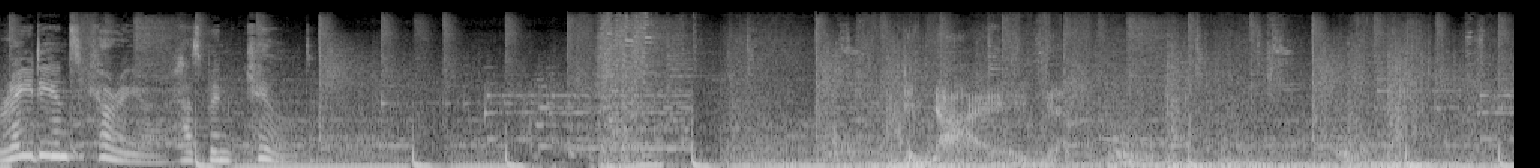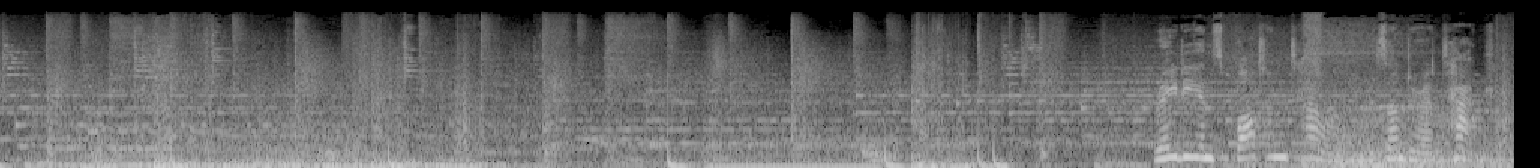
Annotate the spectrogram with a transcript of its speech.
Radiant's courier has been killed. Denied. Radiant's bottom tower is under attack.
